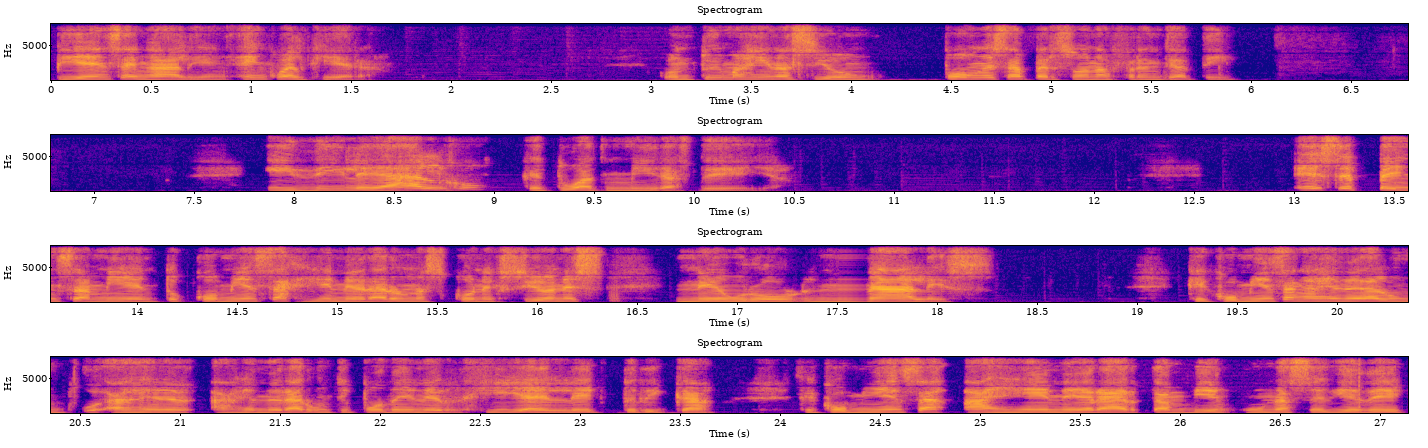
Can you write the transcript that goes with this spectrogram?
piensa en alguien, en cualquiera. Con tu imaginación, pon esa persona frente a ti y dile algo que tú admiras de ella. Ese pensamiento comienza a generar unas conexiones neuronales que comienzan a generar un, a, generar un tipo de energía eléctrica que comienza a generar también una serie de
